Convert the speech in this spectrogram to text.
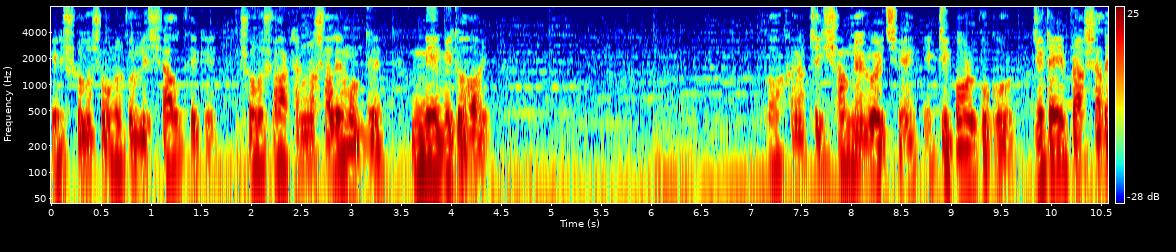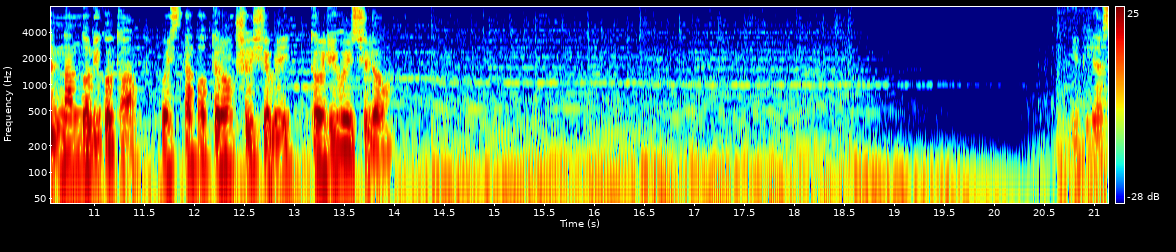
এটি ষোলোশো উনচল্লিশ সাল থেকে ষোলোশো আটান্ন সালের মধ্যে নির্মিত হয়। তহখানার ঠিক সামনে রয়েছে একটি বড় পুকুর, যেটা এই প্রাসাদের নান্দনিকতা ও স্থাপত্যের অংশ হিসেবেই তৈরি হয়েছিল। ইতিহাস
